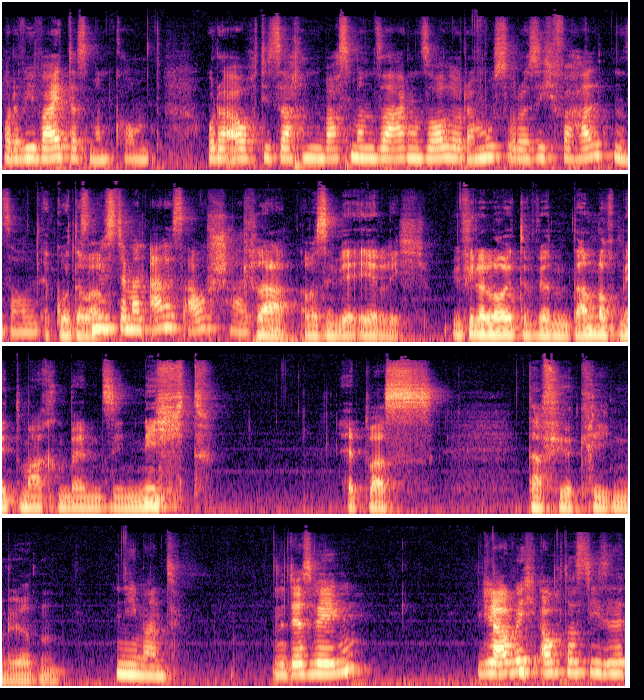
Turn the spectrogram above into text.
oder wie weit das man kommt oder auch die Sachen, was man sagen soll oder muss oder sich verhalten soll. Ja, gut, das müsste man alles ausschalten. Klar, aber sind wir ehrlich. Wie viele Leute würden dann noch mitmachen, wenn sie nicht etwas dafür kriegen würden? Niemand. Und deswegen glaube ich auch, dass diese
